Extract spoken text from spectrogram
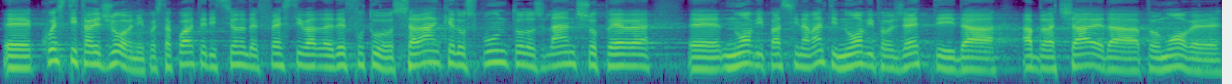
Eh, questi tre giorni, questa quarta edizione del Festival del Futuro, sarà anche lo spunto, lo slancio per eh, nuovi passi in avanti, nuovi progetti da abbracciare, da promuovere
